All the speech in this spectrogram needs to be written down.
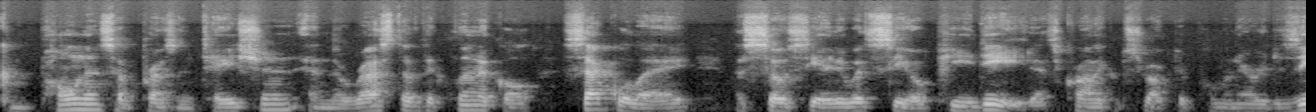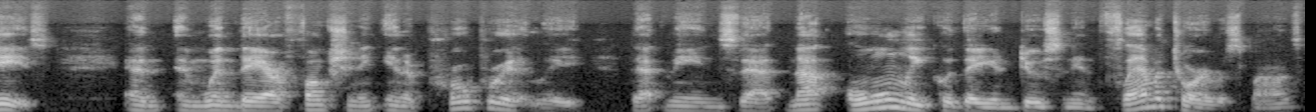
components of presentation and the rest of the clinical sequelae associated with COPD, that's chronic obstructive pulmonary disease. And, and when they are functioning inappropriately, that means that not only could they induce an inflammatory response,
